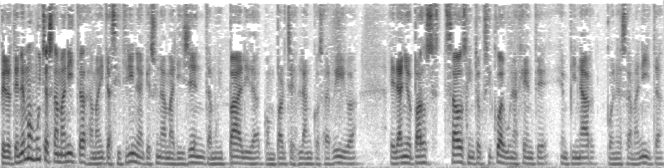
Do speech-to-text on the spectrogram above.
Pero tenemos muchas amanitas, amanita citrina, que es una amarillenta muy pálida, con parches blancos arriba. El año pasado se intoxicó alguna gente en Pinar con esa amanita.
